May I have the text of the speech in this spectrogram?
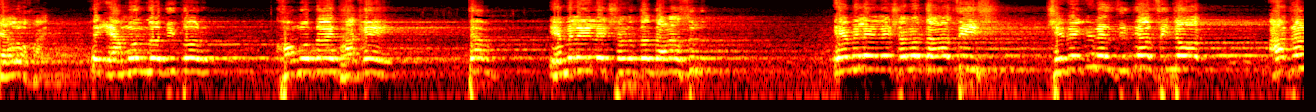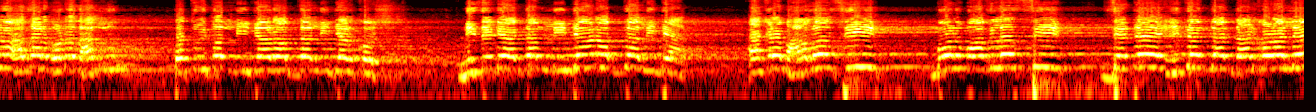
গেল হয়। তো এমন যদি তোর ক্ষমতায় থাকে, তা এমএলএ ইলেকশনে তো দাঁড়াছিল এমএলএ ইলেকশনে দাঁড়াছিস সেটা এখানে জিতে আসিস আঠারো হাজার ভোটে ধারলু। তা তুই তো লিডার অফ দ্য লিডার কোস। নিজেকে একদম লিডার অফ দ্য লিডার একটা ভালো সিট মোর বগলের সিট যেটা হিতের দাঁড় দাঁড় করালে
